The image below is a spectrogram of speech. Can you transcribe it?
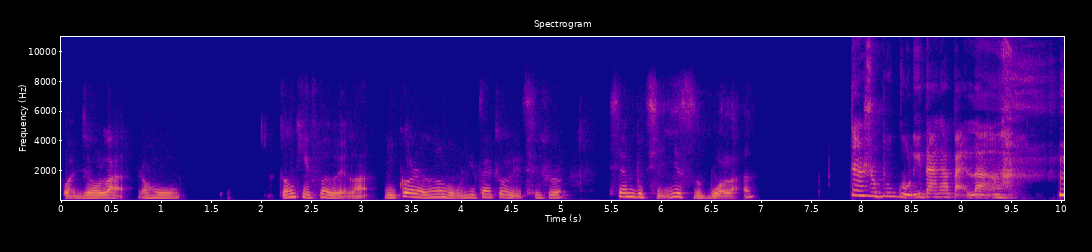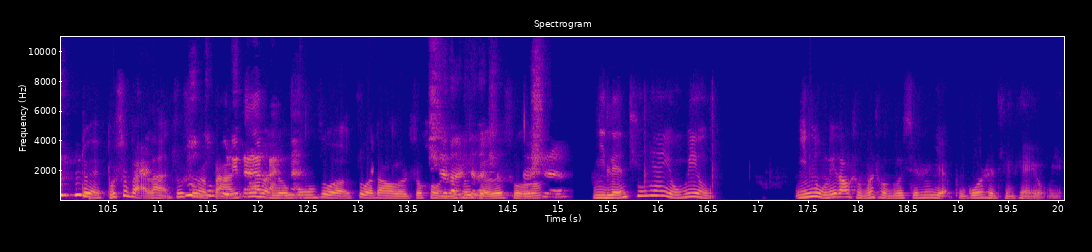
环境烂，然后整体氛围烂，你个人的努力在这里其实掀不起一丝波澜。但是不鼓励大家摆烂啊。对，不是摆烂，就是把基本的工作做到了之后，你会觉得说，你连听天由命，你努力到什么程度，其实也不过是听天由命。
